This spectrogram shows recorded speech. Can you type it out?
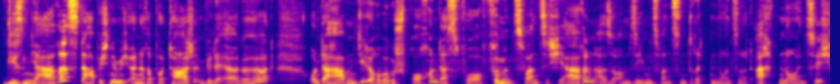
diesen Jahres. Da habe ich nämlich eine Reportage im WDR gehört und da haben die darüber gesprochen, dass vor 25 Jahren, also am 27.03.1998,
